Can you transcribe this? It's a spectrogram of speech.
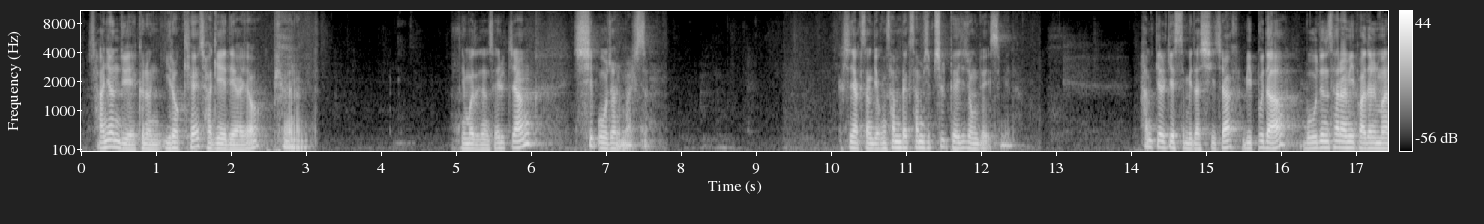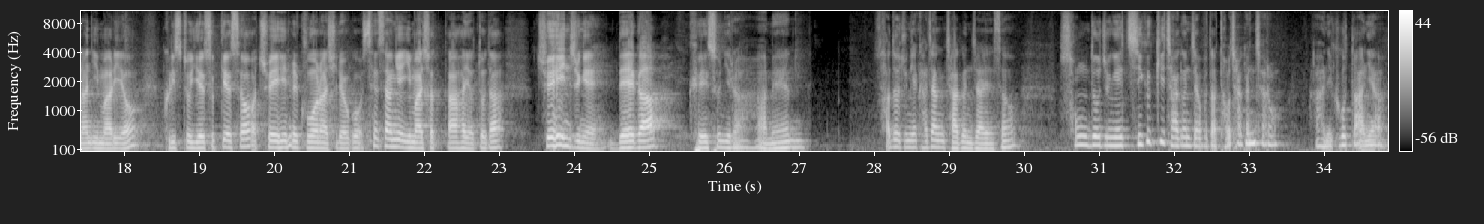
(4년) 뒤에 그는 이렇게 자기에 대하여 표현합니다. 디모데전서 1장 15절 말씀. 신약 성경 337페이지 정도에 있습니다. 함께 읽겠습니다. 시작. 미쁘다 모든 사람이 받을 만한 이 말이요 그리스도 예수께서 죄인을 구원하시려고 세상에 임하셨다 하였도다. 죄인 중에 내가 괴순이라. 아멘. 사도 중에 가장 작은 자에서 성도 중에 지극히 작은 자보다 더 작은 자로 아니 그것도 아니야.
